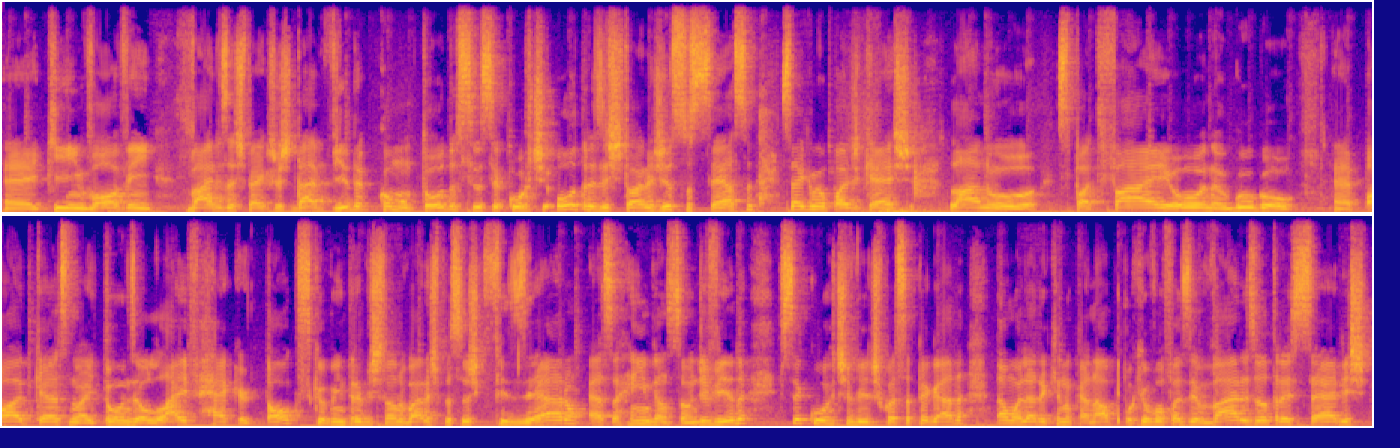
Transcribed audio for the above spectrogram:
é, que envolvem vários aspectos da vida como um todo. Se você curte outras histórias de sucesso, segue meu podcast lá no Spotify ou no Google é, Podcast, no iTunes, é o Life Hacker Talks, que eu vim entrevistando várias pessoas que fizeram essa reinvenção de vida. Se você curte vídeos com essa pegada, dá uma olhada aqui no canal, porque eu vou fazer várias outras séries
